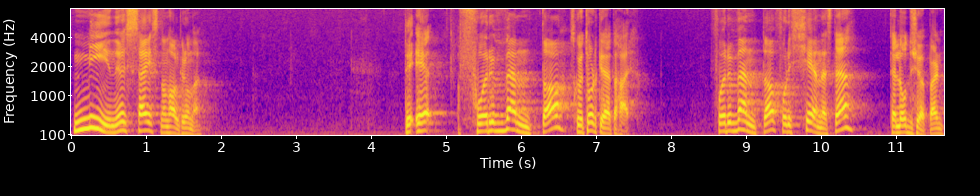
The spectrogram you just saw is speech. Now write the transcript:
Minus 16,5 kroner. Det er forventa Skal vi tolke dette her? Forventa fortjeneste til loddkjøperen.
